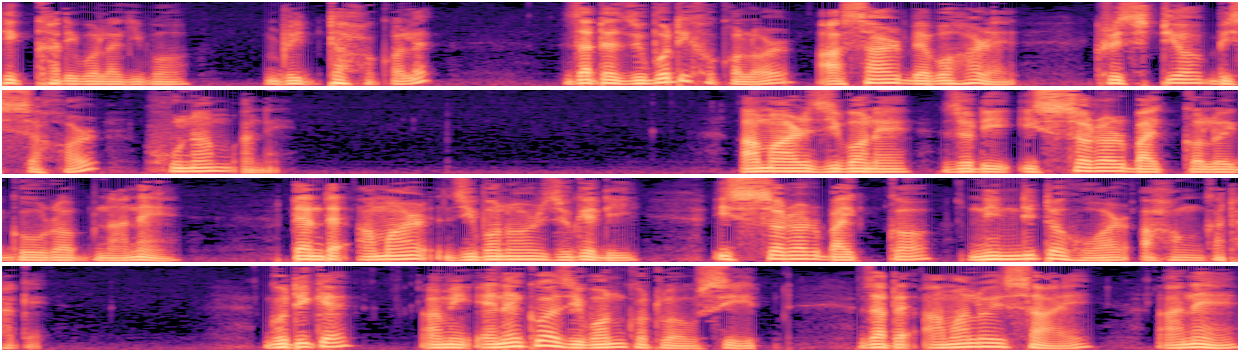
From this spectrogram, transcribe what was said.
শিক্ষা দিব লাগিব বৃদ্ধাসকলে যাতে যুৱতীসকলৰ আচাৰ ব্যৱহাৰে খ্ৰীষ্টীয় বিশ্বাসৰ সুনাম আনে। আমাৰ জীৱনে যদি ঈশ্বৰৰ বাক্যলৈ গৌৰৱ নানে তেন্তে আমাৰ জীৱনৰ যোগেদি ঈশ্বৰৰ বাক্য নিন্দিত হোৱাৰ আশংকা থাকে। গতিকে আমি এনেকুৱা জীৱন কটোৱা উচিত যাতে আমালৈ চাই আনে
